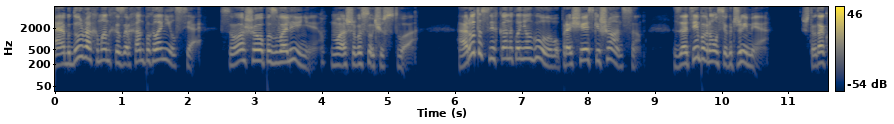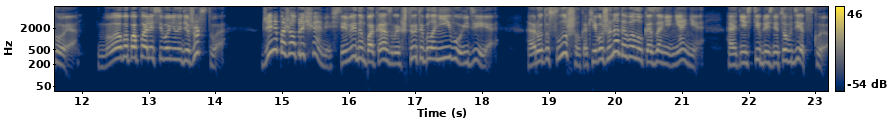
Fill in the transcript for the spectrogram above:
Абдур-Рахман Хазархан поклонился. «С вашего позволения, ваше высочество». Арута слегка наклонил голову, прощаясь с Кишансом. Затем повернулся к Джимми. «Что такое? Вы оба попали сегодня на дежурство?» Джимми пожал плечами, всем видом показывая, что это была не его идея. А Рота слушал, как его жена давала указание няне отнести близнецов в детскую.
